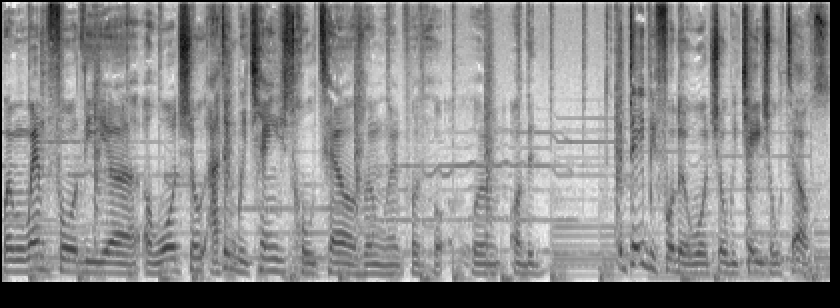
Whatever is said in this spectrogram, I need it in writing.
when we went for the uh, award show. I think we changed hotels when we went for the on the, the day before the award show. We changed hotels.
